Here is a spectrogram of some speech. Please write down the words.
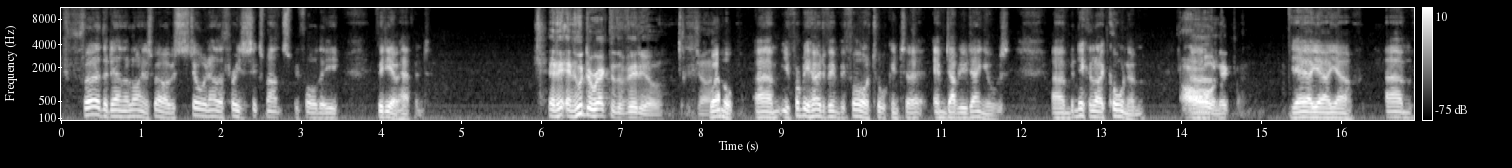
further down the line as well. It was still another three to six months before the video happened. And, and who directed the video, John? Well, um, you've probably heard of him before talking to M.W. Daniels, um, but Nikolai Cornum. oh, uh, Nick. Yeah, yeah, yeah. Um,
